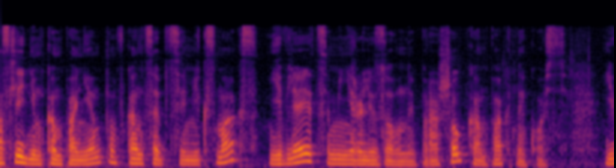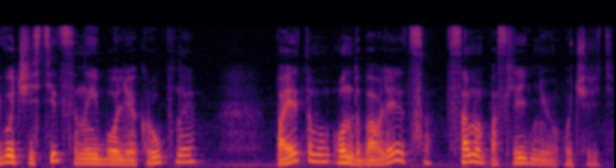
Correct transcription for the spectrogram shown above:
Последним компонентом в концепции MixMax является минерализованный порошок компактной кости. Его частицы наиболее крупные, поэтому он добавляется в самую последнюю очередь.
